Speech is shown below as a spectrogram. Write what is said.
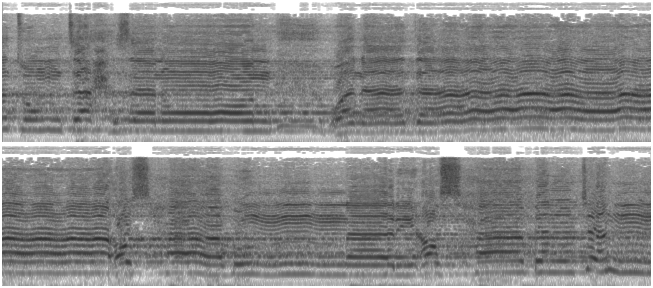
أنتم تحزنون. ونادى أصحاب النار أصحاب الجنة.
